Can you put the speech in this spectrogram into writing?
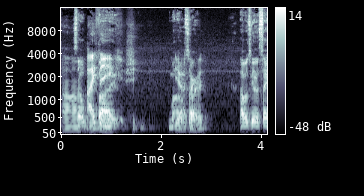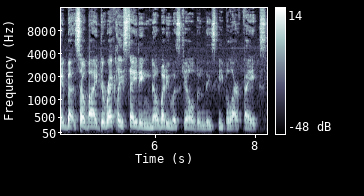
Um, so I think. She, yeah, sorry. I was going to say, but so by directly stating nobody was killed and these people are fakes,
